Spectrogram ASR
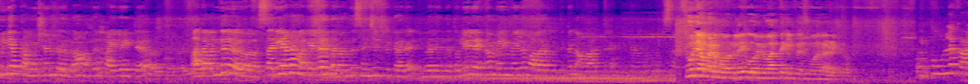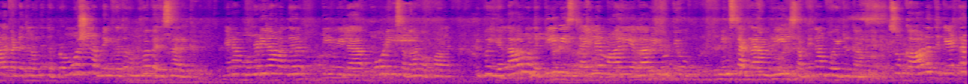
மீடியா ப்ரமோஷன்ன்றது தான் வந்து ஹைலைட்டு அதை வந்து சரியான வகையில இவர் வந்து செஞ்சுட்டு இருக்காரு இவர் இந்த தொழிலை இன்னும் மேன்மேலும் வளர்றதுக்கு நான் வாழ்த்துறேன். சூர்யா மேடம் அவர்களை ஒரு வார்த்தைகள் பேசுமாறு அழைக்கிறோம். இப்போ உள்ள காலகட்டத்தில் வந்து இந்த ப்ரொமோஷன் அப்படிங்கிறது ரொம்ப பெருசா இருக்கு. ஏன்னா முன்னாடிலாம் வந்து டிவியில போர்டிங்ஸ் அதெல்லாம் வைப்பாங்க. இப்போ எல்லாரும் அந்த டிவி ஸ்டைலே மாறி எல்லாரும் யூடியூப் இன்ஸ்டாகிராம் ரீல்ஸ் அப்படி தான் போயிட்டு இருக்காங்க ஸோ காலத்துக்கு ஏற்ற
